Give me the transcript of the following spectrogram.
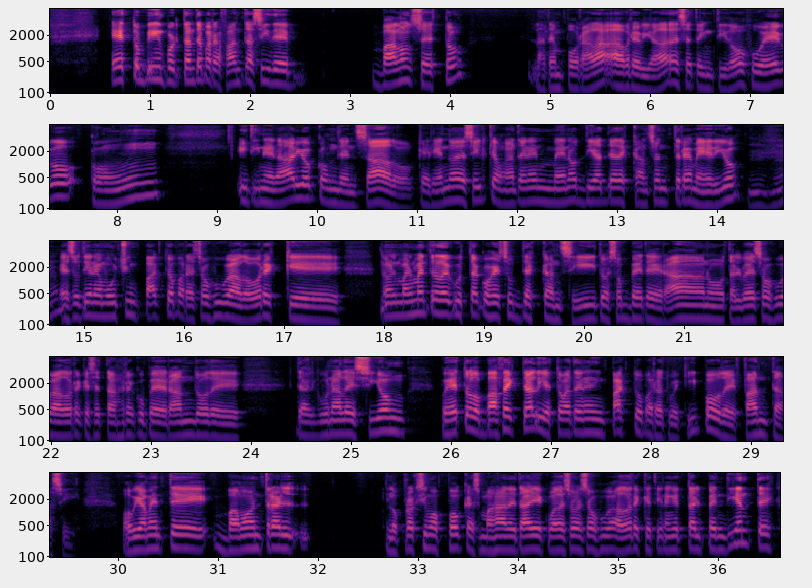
Esto es bien importante para Fantasy de baloncesto. La temporada abreviada de 72 juegos con un itinerario condensado, queriendo decir que van a tener menos días de descanso entre medio. Eso tiene mucho impacto para esos jugadores que normalmente les gusta coger sus descansitos, esos veteranos, tal vez esos jugadores que se están recuperando de, de alguna lesión. Pues esto los va a afectar y esto va a tener impacto para tu equipo de fantasy. Obviamente vamos a entrar en los próximos podcasts más a detalle cuáles son esos jugadores que tienen que estar pendientes.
